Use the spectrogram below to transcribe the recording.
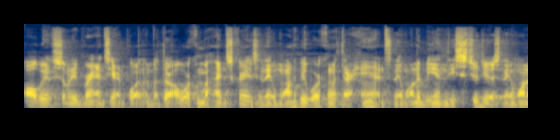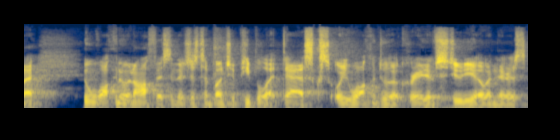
All we have so many brands here in Portland, but they're all working behind screens and they want to be working with their hands and they want to be in these studios and they want to you walk into an office and there's just a bunch of people at desks, or you walk into a creative studio and there's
